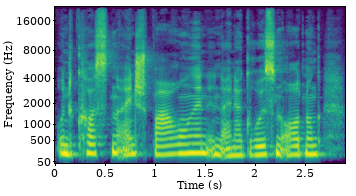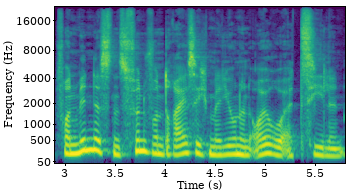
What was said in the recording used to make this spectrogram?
und Kosteneinsparungen in einer Größenordnung von mindestens 35 Millionen Euro erzielen.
